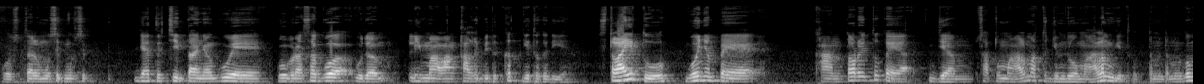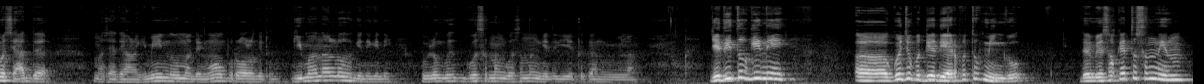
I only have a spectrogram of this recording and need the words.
Gue setel musik-musik jatuh cintanya gue. Gue berasa gue udah lima langkah lebih deket gitu ke dia. Setelah itu gue nyampe kantor itu kayak jam satu malam atau jam 2 malam gitu. Teman-teman gue masih ada. Masih ada yang lagi minum ada yang ngobrol gitu. Gimana lu? Gini-gini. Gue bilang gue, seneng gue seneng gitu gitu kan gue bilang. Jadi tuh gini eh gue jemput dia di airport tuh minggu. Dan besoknya tuh senin.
